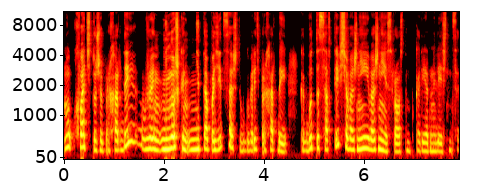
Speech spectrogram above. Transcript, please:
Ну, хватит уже про харды, уже немножко не та позиция, чтобы говорить про харды. Как будто софты все важнее и важнее с ростом по карьерной лестнице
